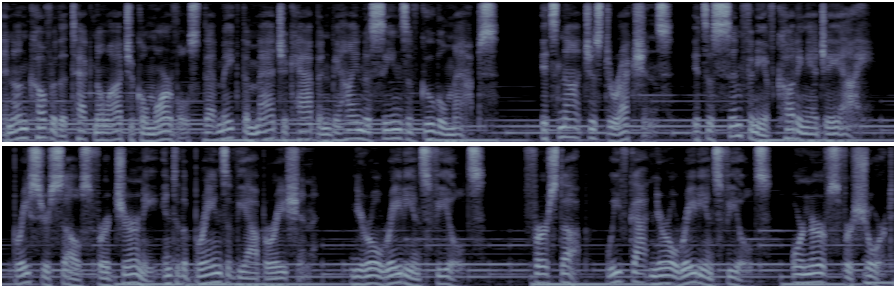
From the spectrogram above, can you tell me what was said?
and uncover the technological marvels that make the magic happen behind the scenes of Google Maps. It's not just directions, it's a symphony of cutting-edge AI. Brace yourselves for a journey into the brains of the operation. Neural Radiance Fields. First up, we've got Neural Radiance Fields, or NeRFs for short.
